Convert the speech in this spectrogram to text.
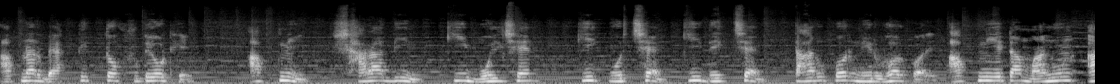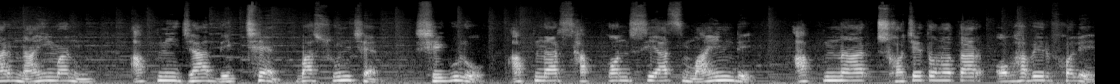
আপনার ব্যক্তিত্ব ফুটে ওঠে। আপনি সারা দিন কি বলছেন, কি করছেন, কি দেখছেন, তার উপর নির্ভর করে। আপনি এটা মানুন আর নাই মানুন আপনি যা দেখছেন বা শুনছেন, সেগুলো আপনার সাবকনসিয়াস মাইন্ডে আপনার সচেতনতার অভাবের ফলে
